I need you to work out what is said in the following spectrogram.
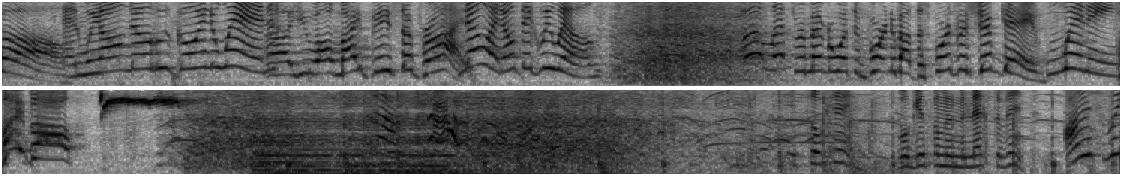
And we all know who's going to win. Uh, you all might be surprised. no, I don't think we will. Well, let's remember what's important about the Sportsmanship Games. Winning. Play ball! It's okay. We'll get them in the next event. Honestly,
